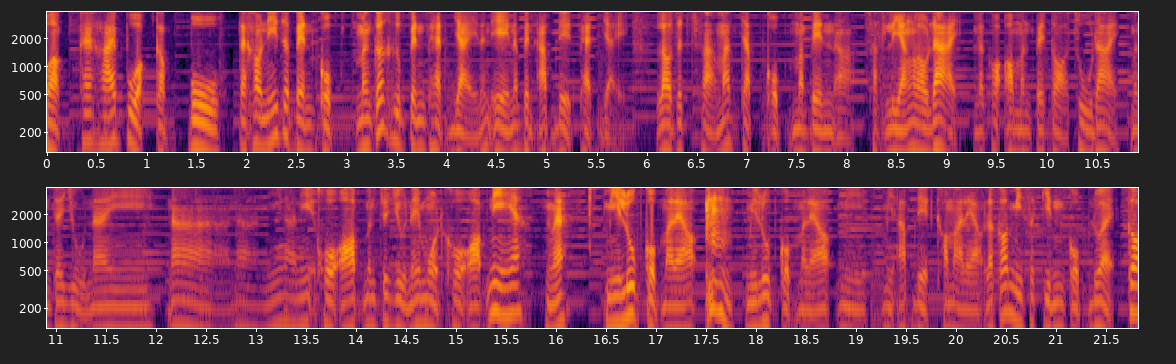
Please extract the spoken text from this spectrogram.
วกคล้าย ๆ ปวกกับปู แต่คราวนี้จะเป็นกบมันก็คือเป็นแพทใหญ่นั่นเองนั่นเป็นอัปเดตแพทใหญ่ เราจะสามารถจับกบมาเป็นสัตว์เลี้ยงเราได้ แล้วก็เอามันไปต่อสู้ได้ มันจะอยู่ในหน้าหน้านี้หน้านี้โคออฟมันจะอยู่ในโหมดโคออฟนี่ฮะเห็นไหม มีรูปกบมาแล้ว มีรูปกบมาแล้ว มีมีอัปเดตเข้ามาแล้ว แล้วก็มีสกินกบด้วย ก็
